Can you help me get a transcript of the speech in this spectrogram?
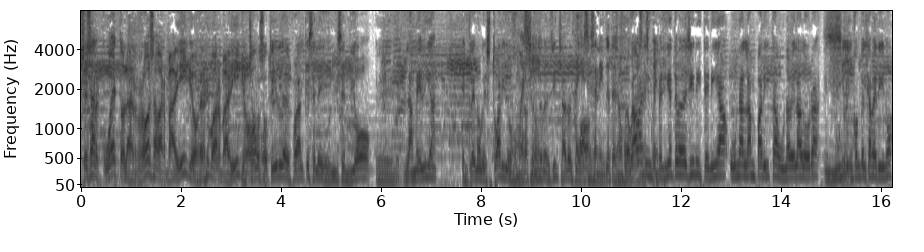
César Cueto, La Rosa, Barbadillo, Jerónimo Barbadillo. Cholo. Sotil eh, fue al que se le incendió eh, la media en pleno vestuario ¿Cómo en la ciudad de Medellín. Claro, Ay, jugaba, esas anécdotas son jugaba en cuente. Independiente Medellín y tenía una lamparita, una veladora en un Sí. rincón del camerino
